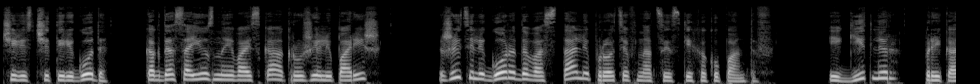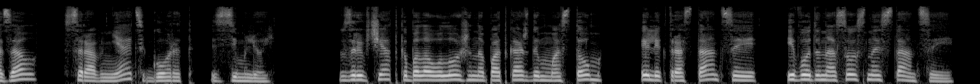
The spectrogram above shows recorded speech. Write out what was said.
Через четыре года, когда союзные войска окружили Париж, жители города восстали против нацистских оккупантов. И Гитлер приказал сравнять город с землей. Взрывчатка была уложена под каждым мостом, электростанцией и водонасосной станцией,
